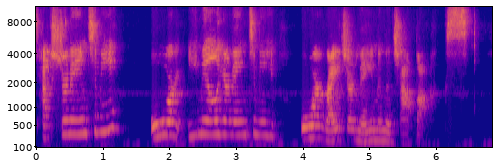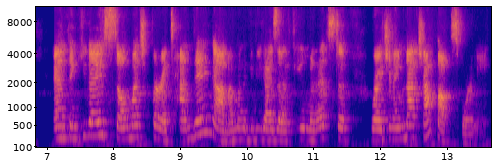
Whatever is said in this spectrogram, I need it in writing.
text your name to me or email your name to me or write your name in the chat box. And thank you guys so much for attending. Um, I'm gonna give you guys a few minutes to write your name in that chat box for me.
